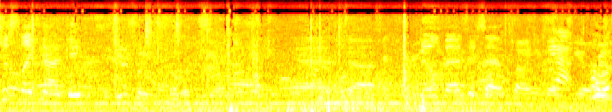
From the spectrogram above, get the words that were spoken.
Just like uh, David and uh, Bill Bendis have talking about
